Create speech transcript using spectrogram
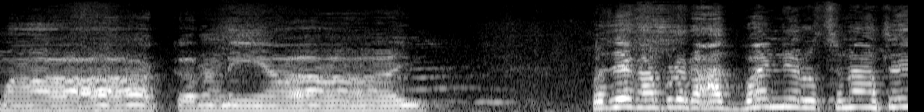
માં કરણિયાય પછી એક આપણે રાજભાઈ ની રચના છે.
